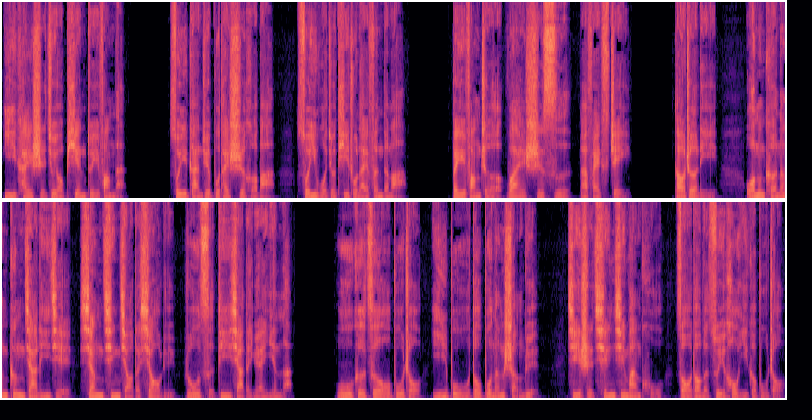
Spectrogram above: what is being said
一开始就要骗对方呢？所以感觉不太适合吧，所以我就提出来分的嘛。被访者 Y 十四 FXJ，到这里。我们可能更加理解相亲角的效率如此低下的原因了。五个择偶步骤一步都不能省略，即使千辛万苦走到了最后一个步骤，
